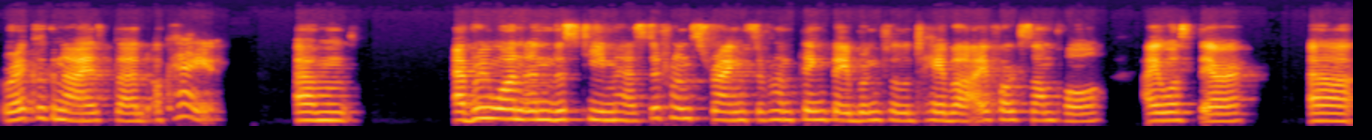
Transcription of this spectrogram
recognized that, okay, um, everyone in this team has different strengths, different things they bring to the table. I, for example, I was there. Uh,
